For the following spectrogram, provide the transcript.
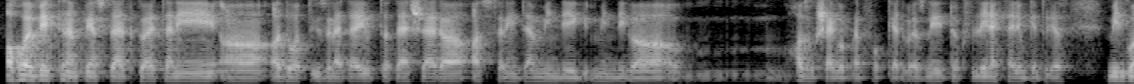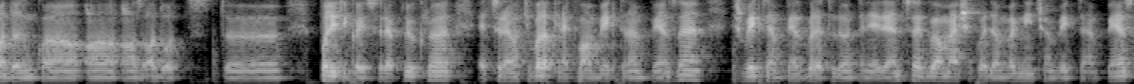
ahol végtelen pénzt lehet költeni a adott üzenet eljuttatására, az szerintem mindig, mindig a hazugságoknak fog kedvezni. Tök lényegterjünként, hogy ez mit gondolunk a, a, az adott ö, politikai szereplőkről. Egyszerűen, hogyha valakinek van végtelen pénze, és végtelen pénzt bele tud önteni egy rendszerbe, a másik oldalon meg nincsen végtelen pénz,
